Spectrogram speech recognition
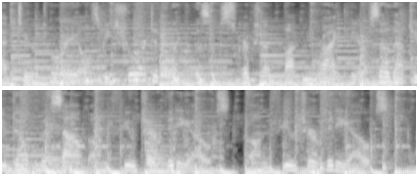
and tutorials be sure to click the subscription button right here so that you don't miss out on future videos, on future videos.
